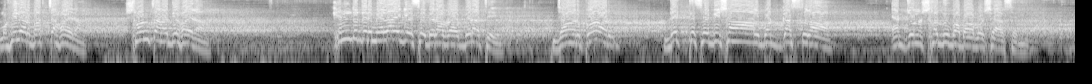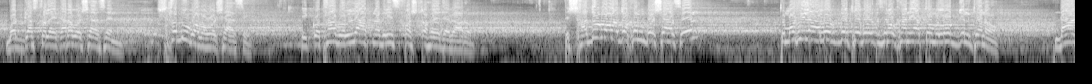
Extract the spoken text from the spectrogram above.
মহিলার বাচ্চা হয় না সন্তানাদি হয় না। হিন্দুদের মেলায় গেছে বেড়া- বেড়াতে। যাওয়ার পর দেখতেছে বিশাল বটগাছতলা। একজন সাধু বাবা বসে আছেন। বটগাছতলায় কারা বসে আছেন? সাধু বাবা বসে আছে। এই কথা বললে আপনাদের স্পষ্ট হয়ে যাবে আরও। সাধু বাবা যখন বসে আছেন, তো মহিলা লোকদেরকে বলতেছেন, ওখানে এত লোকজন কেন? ডাক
